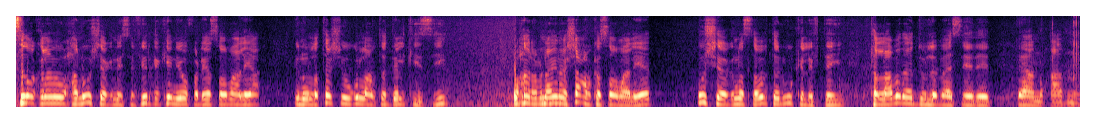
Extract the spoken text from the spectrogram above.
Sidoo kalena waxaanu u sheegnay safiirka kenya u fadhiya soomaaliya inuu la tashi ugu laabto dalkiisii. Waxaan rabnaa inaan shacabka soomaaliyeed u sheegno sababtan ugu kaliftay tallaabada diblomaasiyadeed ee aannu qaadnay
